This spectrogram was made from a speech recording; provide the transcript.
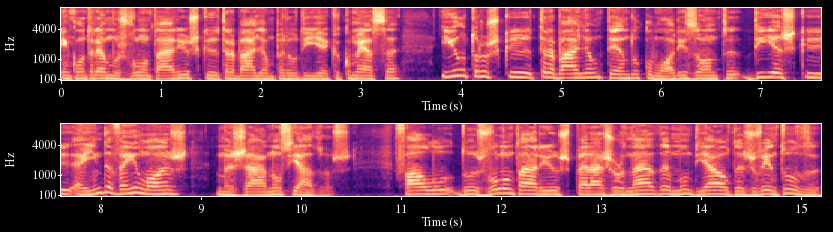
Encontramos voluntários que trabalham para o dia que começa e outros que trabalham tendo como horizonte dias que ainda vêm longe, mas já anunciados falo dos voluntários para a Jornada Mundial da Juventude,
